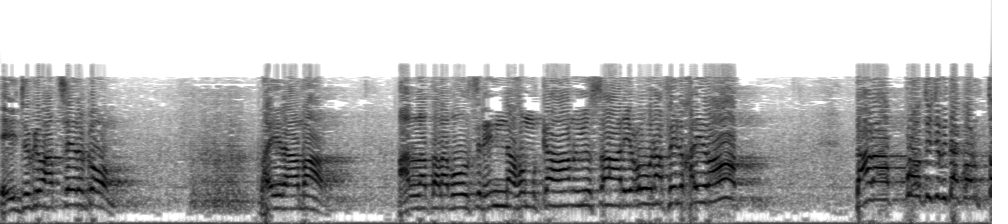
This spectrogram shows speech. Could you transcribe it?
এই যুগেও আছে এরকম? ভাইরা আমার, আল্লাহ তারা বলছেন, ইন্নাহুম কান ফিল খায়রাত। তারা প্রতিযোগিতা করত,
